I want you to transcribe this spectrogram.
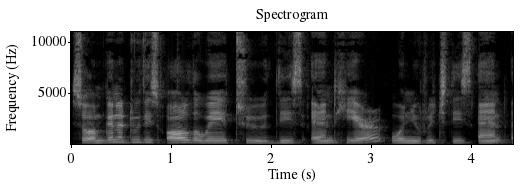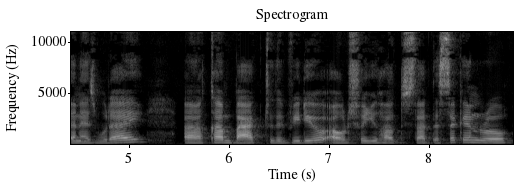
So i'm gonna do this all the way to this end here. When you reach this end and as would i uh, come back to the video i will show you how to start the second row.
